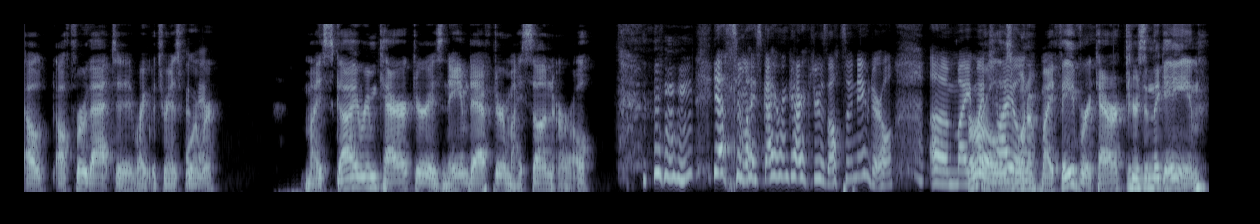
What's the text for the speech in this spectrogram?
I'll I'll throw that to Write with Transformer. My Skyrim character is named after my son Earl. yeah so my skyrim character is also named earl um my, my Earl child is one of my favorite characters in the game,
